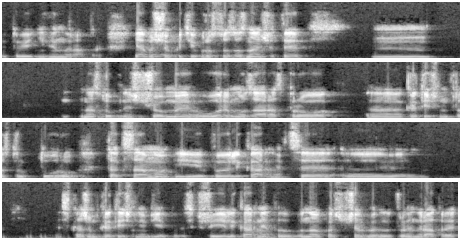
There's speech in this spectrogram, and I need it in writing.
відповідні генератори. Я би ще хотів просто зазначити наступне, що ми говоримо зараз про е, критичну інфраструктуру, так само і в лікарнях. Це скажімо, критичні об'єкти. Тобто, Якщо є лікарня, то вона в першу чергу електрогенератори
